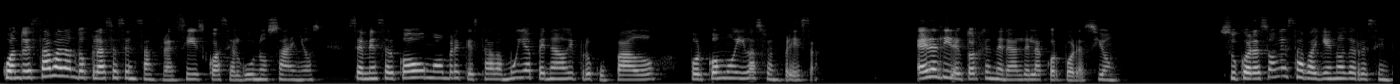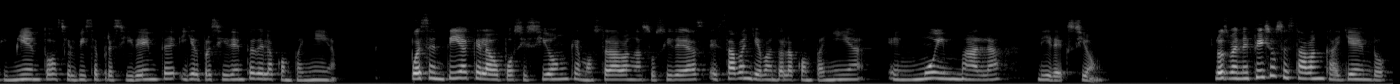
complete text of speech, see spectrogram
Cuando estaba dando clases en San Francisco hace algunos años, se me acercó un hombre que estaba muy apenado y preocupado por cómo iba su empresa. Era el director general de la corporación. Su corazón estaba lleno de resentimiento hacia el vicepresidente y el presidente de la compañía, pues sentía que la oposición que mostraban a sus ideas estaban llevando a la compañía en muy mala dirección. Los beneficios estaban cayendo,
